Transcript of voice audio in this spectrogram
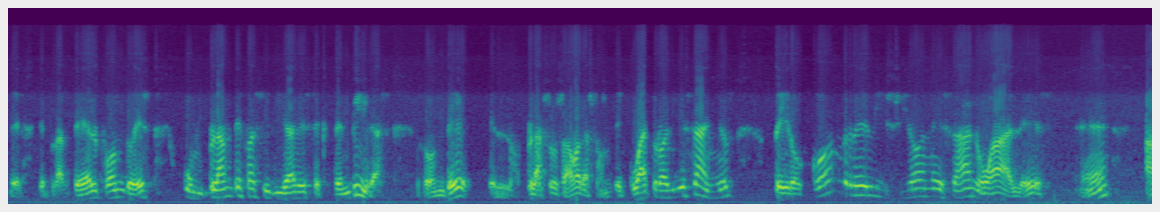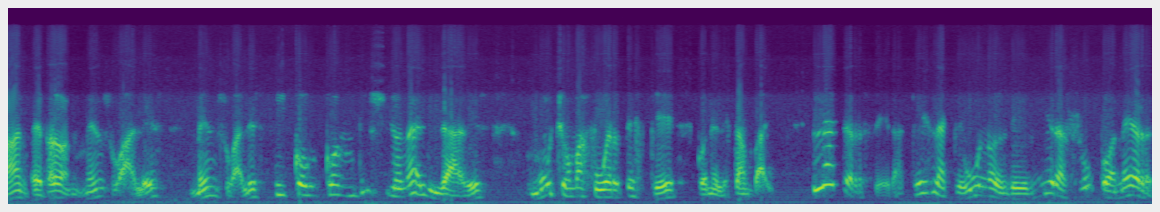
de las que plantea el fondo es un plan de facilidades extendidas, donde los plazos ahora son de 4 a 10 años, pero con revisiones anuales, ¿eh? eh, perdón, mensuales, mensuales y con condicionalidades mucho más fuertes que con el stand-by. La tercera, que es la que uno debiera suponer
